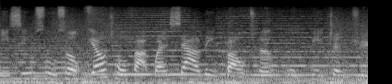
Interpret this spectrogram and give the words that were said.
提新诉讼，要求法官下令保存舞弊证据。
